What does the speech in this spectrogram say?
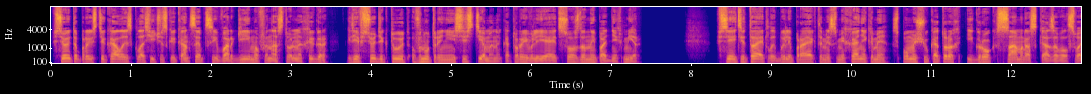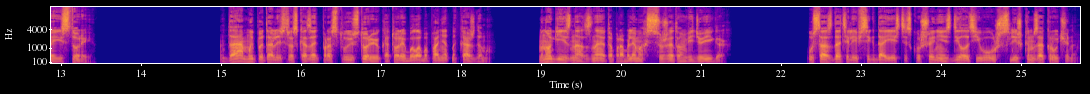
Все это проистекало из классической концепции варгеймов и настольных игр, где все диктуют внутренние системы, на которые влияет созданный под них мир. Все эти тайтлы были проектами с механиками, с помощью которых игрок сам рассказывал свои истории. Да, мы пытались рассказать простую историю, которая была бы понятна каждому. Многие из нас знают о проблемах с сюжетом в видеоиграх. У создателей всегда есть искушение сделать его уж слишком закрученным.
